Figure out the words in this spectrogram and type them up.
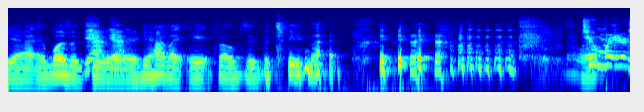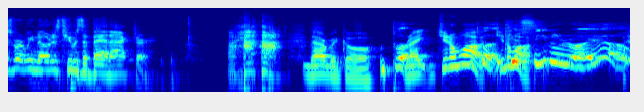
Yeah, it wasn't Yeah, Tomb yeah. Raider. He had like eight films in between that. Tomb Raiders, where we noticed he was a bad actor. Ha ha ha. There we go. But- right. Do you know what? but Do you know what? Casino Royale.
